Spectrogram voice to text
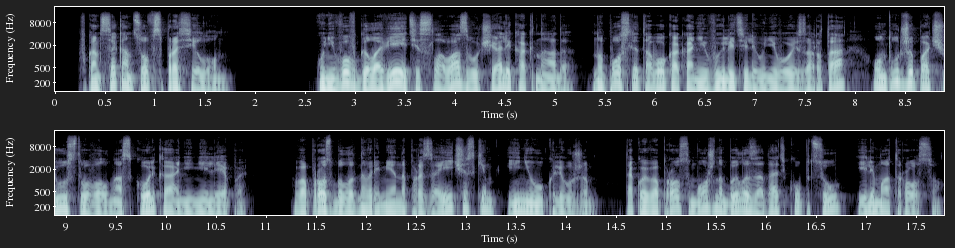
— в конце концов спросил он. У него в голове эти слова звучали как надо, но после того, как они вылетели у него изо рта, он тут же почувствовал, насколько они нелепы. Вопрос был одновременно прозаическим и неуклюжим. Такой вопрос можно было задать купцу или матросу.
